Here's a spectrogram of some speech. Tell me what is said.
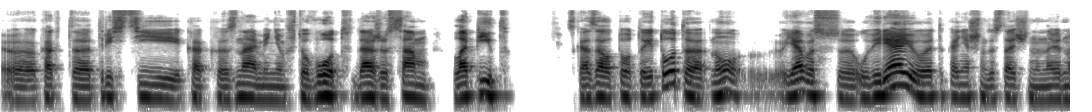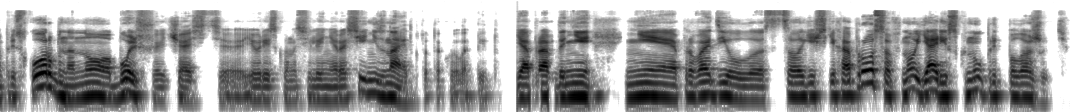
э, как-то трясти как знаменем, что вот даже сам Лапид сказал то-то и то-то. Ну, я вас э, уверяю, это, конечно, достаточно, наверное, прискорбно, но большая часть э, еврейского населения России не знает, кто такой Лапид. Я, правда, не, не проводил социологических опросов, но я рискну предположить.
